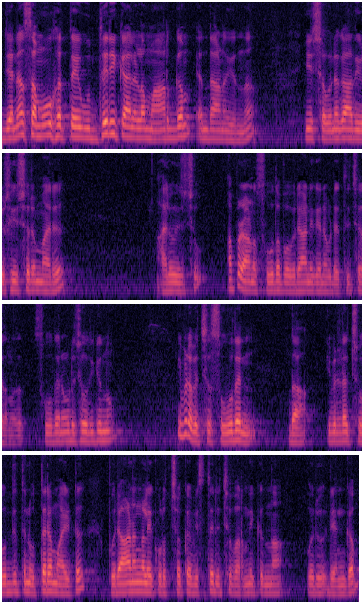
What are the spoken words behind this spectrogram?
ജനസമൂഹത്തെ ഉദ്ധരിക്കാനുള്ള മാർഗം എന്താണ് എന്ന് ഈ ശൗനകാദി ഋഷീശ്വരന്മാർ ആലോചിച്ചു. അപ്പോഴാണ് സൂത പൗരാണികൻ അവിടെ എത്തിച്ചേർന്നത്. സൂതനോട് ചോദിക്കുന്നു ഇവിടെ വെച്ച് സൂതൻ ദാ ഇവരുടെ ചോദ്യത്തിന് ഉത്തരമായിട്ട് പുരാണങ്ങളെക്കുറിച്ചൊക്കെ വിസ്തരിച്ച് വർണിക്കുന്ന ഒരു രംഗം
